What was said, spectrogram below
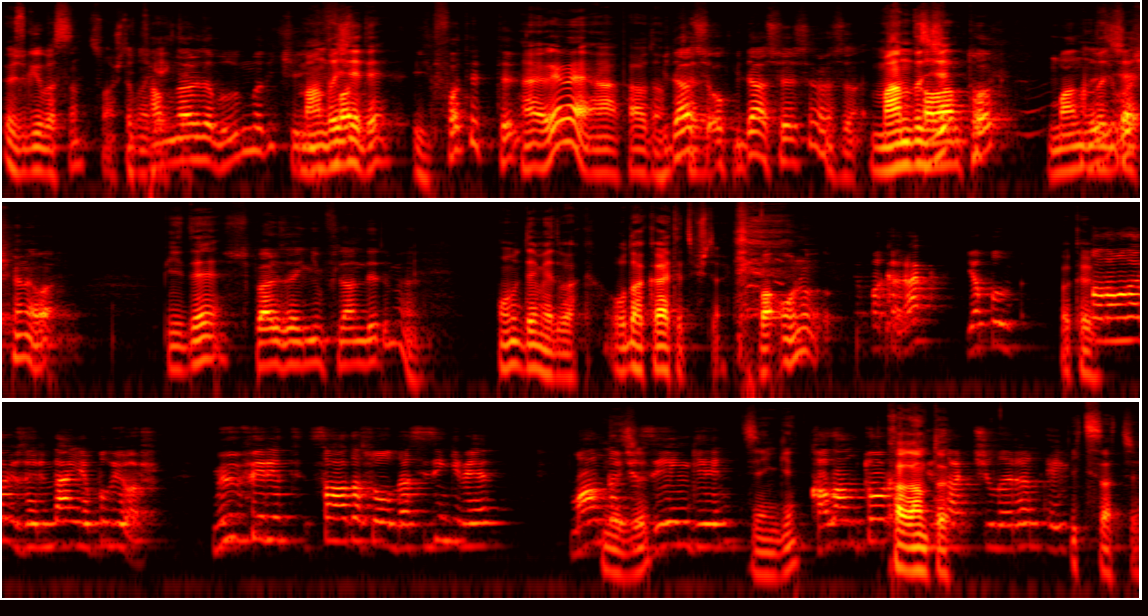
Özgür basın. Sonuçta bunu bekliyor. Tamlarda bulunmadı ki. Mandacı İltifat- dedi. İltifat etti. Ha öyle mi? Ha pardon. Bir daha Tabii. sö- bir daha söylesene mesela. Mandacı Kalantor, mandacı, Mandacı. başka ne var? bir de Süper zengin falan dedi mi? onu demedi bak. O da hakaret etmiş demek. Bak onu Bakarak yapıl Sıralamalar üzerinden yapılıyor. Müferit sağda solda sizin gibi mandacı, Mandacı. zengin, Zengin. kalantor, Kalantor. iktisatçıların ev iktisatçı.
